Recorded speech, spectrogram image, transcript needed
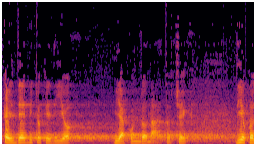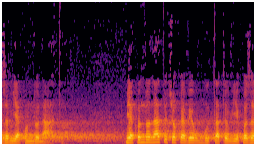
È il debito che Dio mi ha condonato, cioè Dio cosa mi ha condonato? Mi ha condonato ciò che avevo buttato via, cosa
